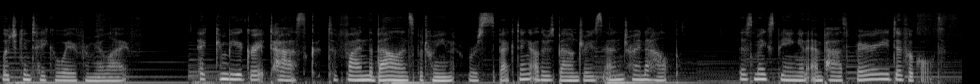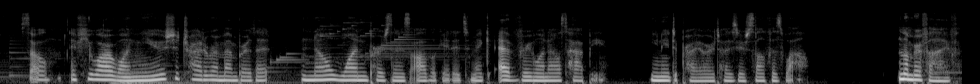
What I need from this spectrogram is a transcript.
which can take away from your life. It can be a great task to find the balance between respecting others' boundaries and trying to help. This makes being an empath very difficult so if you are one, you should try to remember that no one person is obligated to make everyone else happy. You need to prioritize yourself as well. Number five,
